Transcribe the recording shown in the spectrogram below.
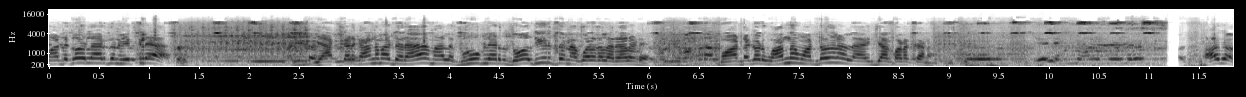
మట్టకూరలు ఆడుతాను ఎక్కలే ఎక్కడికి అన్నమాటారా మళ్ళీ గ్రూప్లు ఆడితే దోలు తీరుతాను నా కొడకలారు వెళ్ళండి మొట్టకడు వంద మొట్ట ఇంకా కొడక్కన. ఆగా.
